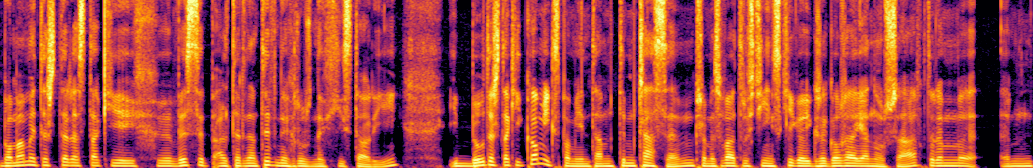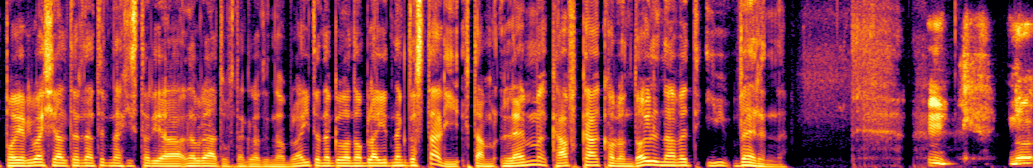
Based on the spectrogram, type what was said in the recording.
bo mamy też teraz takich wysyp alternatywnych różnych historii i był też taki komiks, pamiętam, tymczasem Przemysława Truścińskiego i Grzegorza Janusza, w którym pojawiła się alternatywna historia laureatów Nagrody Nobla i tego Nobla jednak dostali. Tam Lem, Kafka, Conan Doyle nawet i Verne. Hmm. No,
